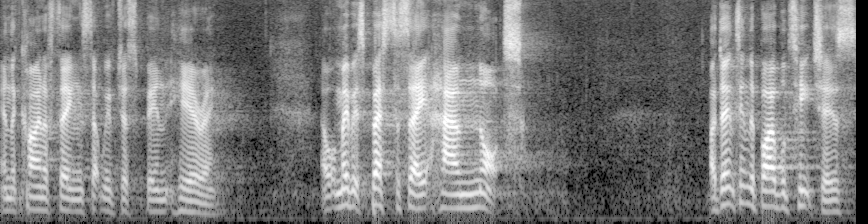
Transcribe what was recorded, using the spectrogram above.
in the kind of things that we've just been hearing? Uh, well, maybe it's best to say, how not? I don't think the Bible teaches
